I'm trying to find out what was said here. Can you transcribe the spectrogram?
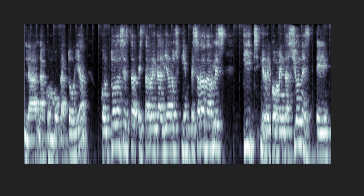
la, convocatoria, con toda esta, esta red de aliados y empezar a darles tips y recomendaciones, eh,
